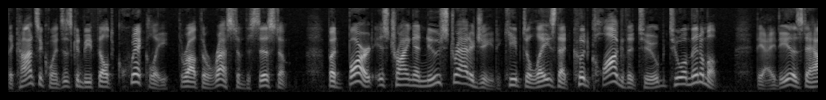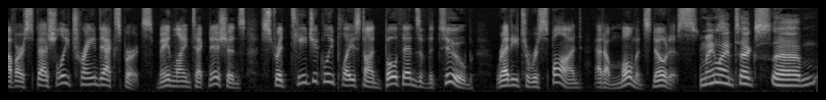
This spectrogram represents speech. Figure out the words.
the consequences can be felt quickly throughout the rest of the system. But BART is trying a new strategy to keep delays that could clog the tube to a minimum. The idea is to have our specially trained experts, mainline technicians, strategically placed on both ends of the tube, ready to respond at a moment's notice. Mainline techs, um,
